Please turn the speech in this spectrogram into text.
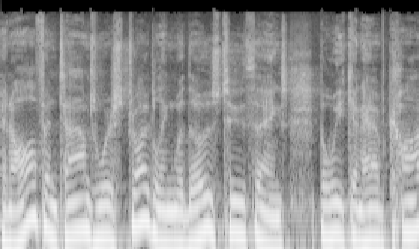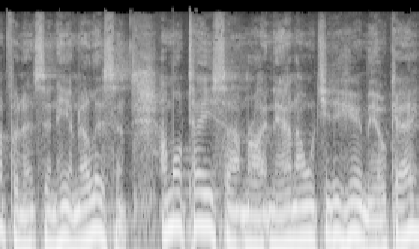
And oftentimes we're struggling with those two things, but we can have confidence in Him. Now, listen, I'm going to tell you something right now, and I want you to hear me, okay?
